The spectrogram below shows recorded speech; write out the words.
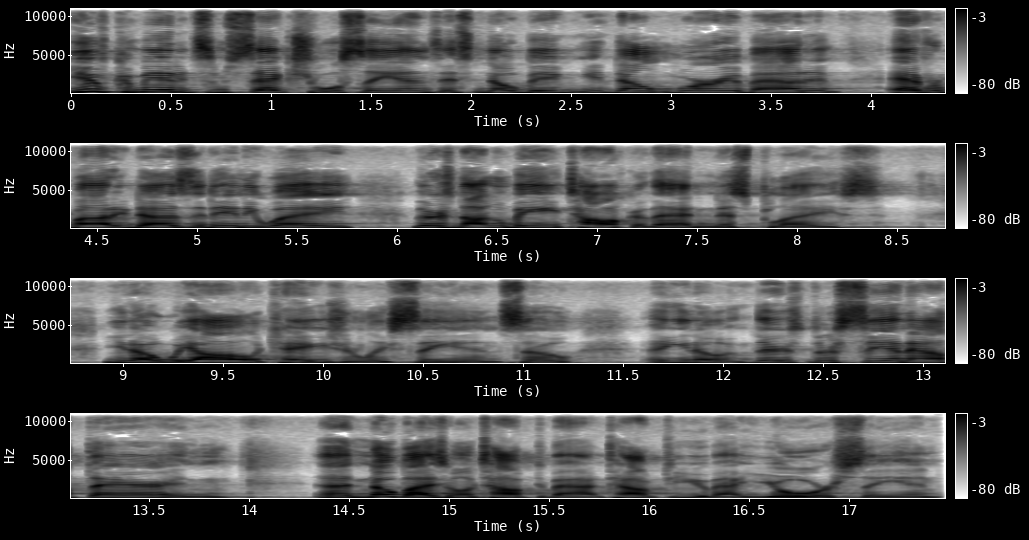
you've committed some sexual sins. It's no big, don't worry about it. Everybody does it anyway. There's not going to be any talk of that in this place. You know, we all occasionally sin, so you know, there's, there's sin out there, and uh, nobody's going to talk about talk to you about your sin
